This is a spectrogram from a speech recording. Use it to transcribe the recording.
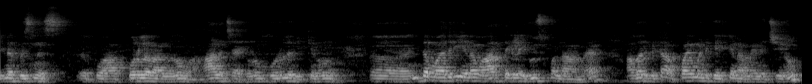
என்ன பிஸ்னஸ் இப்போ பொருளை வாங்கணும் ஆளை சேர்க்கணும் பொருளை விற்கணும் இந்த மாதிரியான வார்த்தைகளை யூஸ் பண்ணாமல் அவர்கிட்ட அப்பாயின்மெண்ட் கேட்க நம்ம என்ன செய்யணும்?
